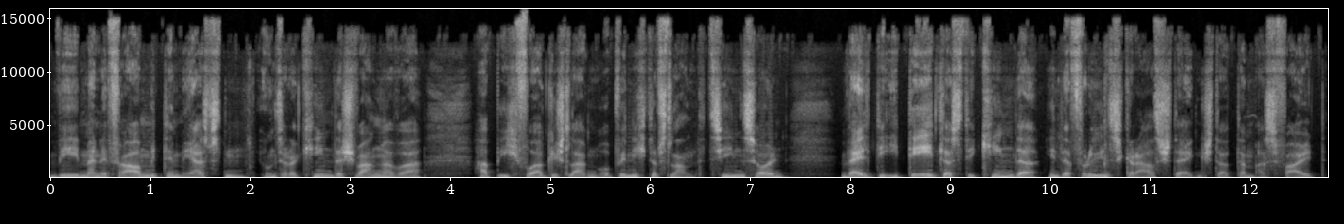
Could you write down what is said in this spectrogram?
wie meine Frau mit dem ersten unserer Kinder schwanger war, habe ich vorgeschlagen, ob wir nicht aufs Land ziehen sollen weil die Idee, dass die Kinder in der Früh ins Gras steigen statt am Asphalt,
